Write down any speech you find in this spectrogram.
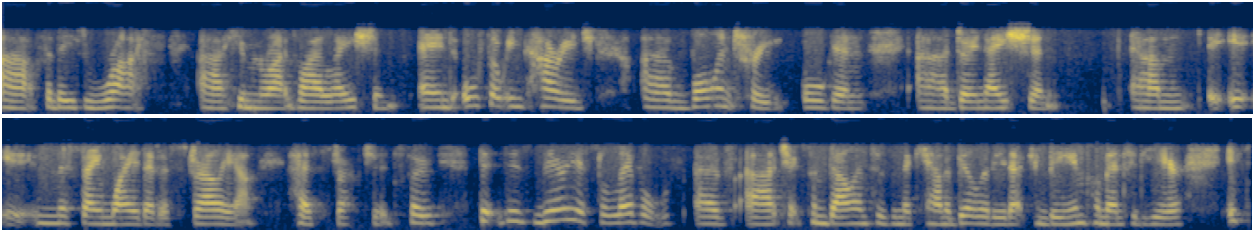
uh, for these rife uh, human rights violations and also encourage uh, voluntary organ uh, donation um, in the same way that Australia has structured. So there's various levels of uh, checks and balances and accountability that can be implemented here. It's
